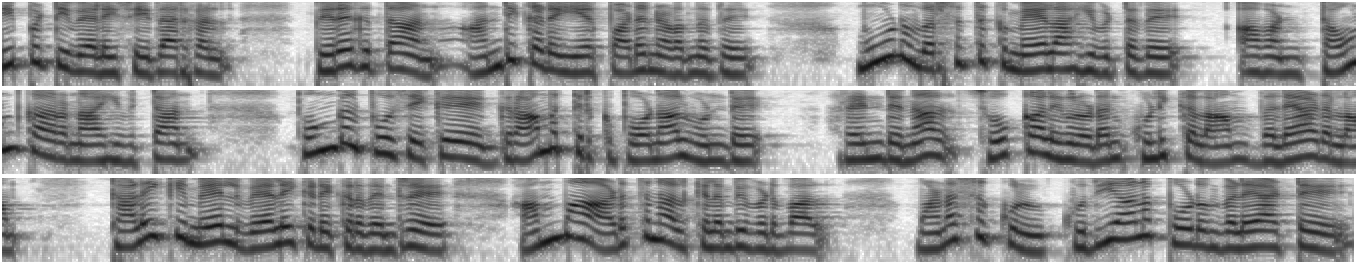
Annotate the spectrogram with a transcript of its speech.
தீப்பெட்டி வேலை செய்தார்கள். பிறகுதான் அந்திக்கடை ஏற்பாடு நடந்தது. மூணு வருஷத்துக்கு மேலாகிவிட்டது. அவன் டவுன்காரனாகிவிட்டான். பொங்கல் பூசைக்கு கிராமத்திற்கு போனால் உண்டு. ரெண்டு நாள் சோக்காளிகளுடன் குளிக்கலாம் விளையாடலாம். தலைக்கு மேல் வேலை கிடைக்கிறதென்று அம்மா அடுத்த நாள் கிளம்பி விடுவாள். மனசுக்குள் குதியால போடும் விளையாட்டு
